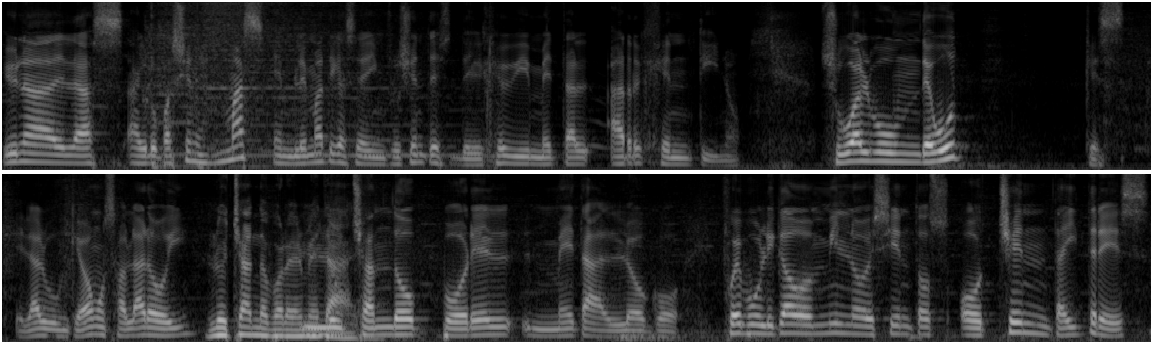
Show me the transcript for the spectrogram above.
y una de las agrupaciones más emblemáticas e influyentes del heavy metal argentino. Su álbum debut, que es el álbum que vamos a hablar hoy, Luchando por el metal. Luchando por el metal, loco. Fue publicado en 1983.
